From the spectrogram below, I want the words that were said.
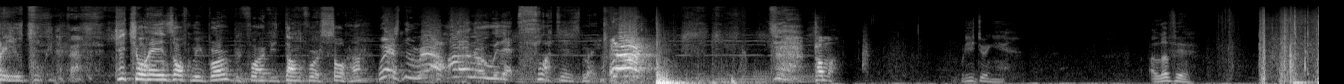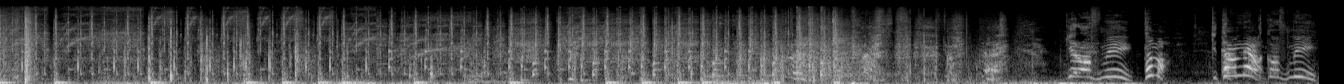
What are you talking about? Get your hands off me, bro, before I have you done for assault, huh? Where's Narelle? I don't know where that slut is, mate. Come on. What are you doing here? I live here. Get off me! Come on! Get down now! Fuck off me!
